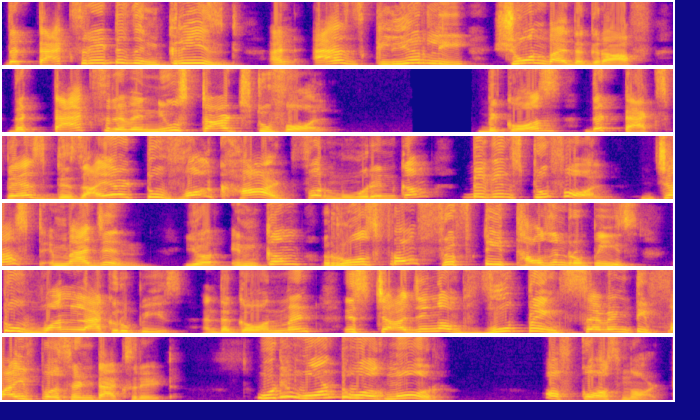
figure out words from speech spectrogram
the tax rate is increased and as clearly shown by the graph, the tax revenue starts to fall. Because the taxpayer's desire to work hard for more income begins to fall. Just imagine your income rose from 50,000 rupees to 1 lakh rupees and the government is charging a whooping 75% tax rate. Would you want to work more? Of course not.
